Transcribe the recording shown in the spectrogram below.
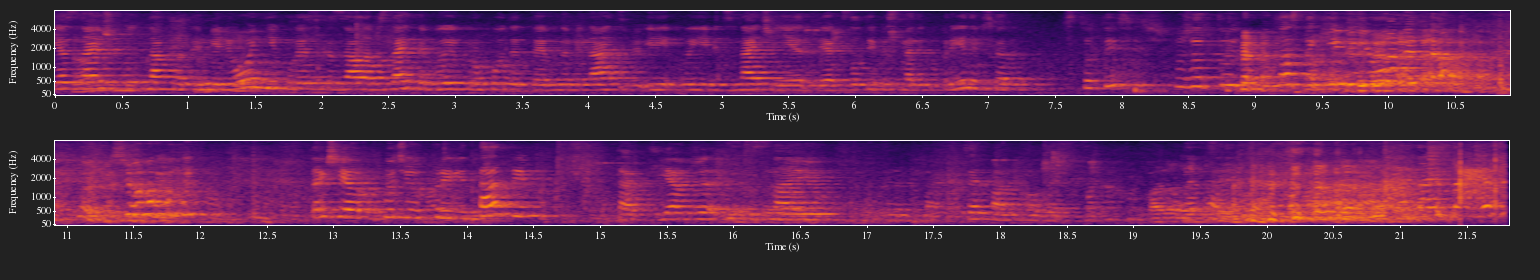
Я знаю, що тут наклади мільйонні, коли я сказала, ви знаєте, ви проходите в номінацію, і ви є відзначені як золотий письменник України. Ви сказали, 100 тисяч? Ви жартуєте? У нас такі мільйони. Що вам? Так що я хочу привітати. Так, я вже знаю. Так, це пан Олег. Я знаю, знаю, я вже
